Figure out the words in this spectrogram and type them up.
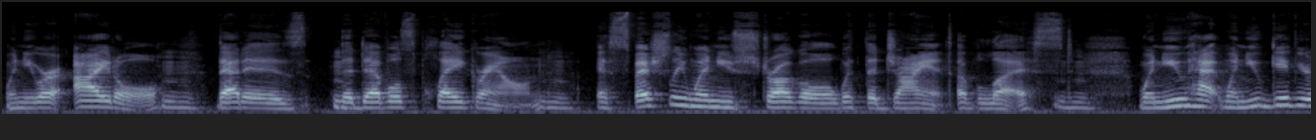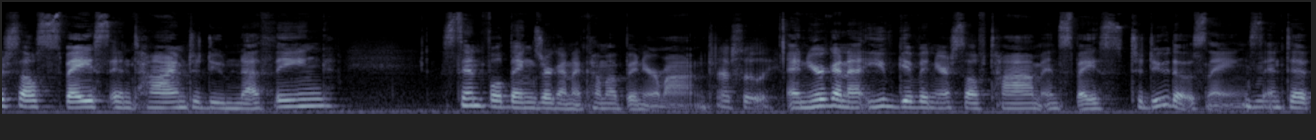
when you are idle mm-hmm. that is mm-hmm. the devil's playground mm-hmm. especially when you struggle with the giant of lust. When you have when you give yourself space and time to do nothing sinful things are going to come up in your mind. Absolutely. and you're gonna you've given yourself time and space to do those things Mm-hmm. and to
